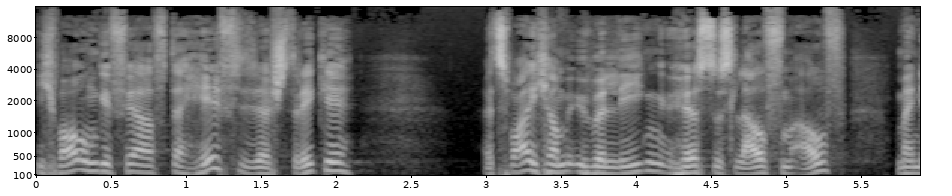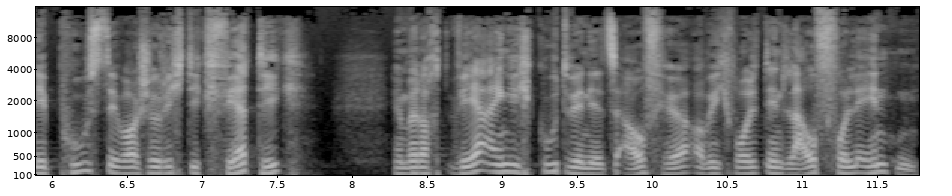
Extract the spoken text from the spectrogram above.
Ich war ungefähr auf der Hälfte der Strecke Jetzt war ich am Überlegen, hörst du das Laufen auf? Meine Puste war schon richtig fertig. Ich habe mir gedacht, wäre eigentlich gut, wenn ich jetzt aufhöre, aber ich wollte den Lauf vollenden.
